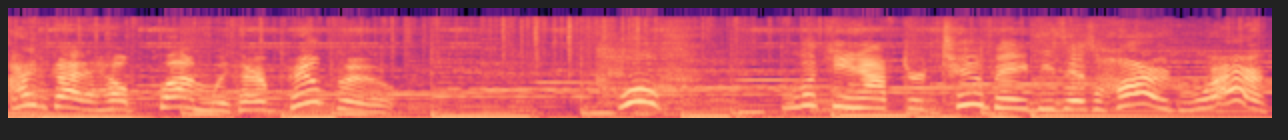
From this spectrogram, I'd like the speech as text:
I've got to help Plum with her poo-poo. Whew, looking after two babies is hard work.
